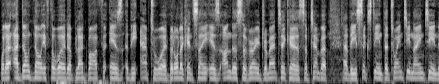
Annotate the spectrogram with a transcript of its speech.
Well, I, don't know if the word uh, bloodbath is the apt word, but all I can say is on this uh, very dramatic uh, September uh, the 16th, of 2019,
